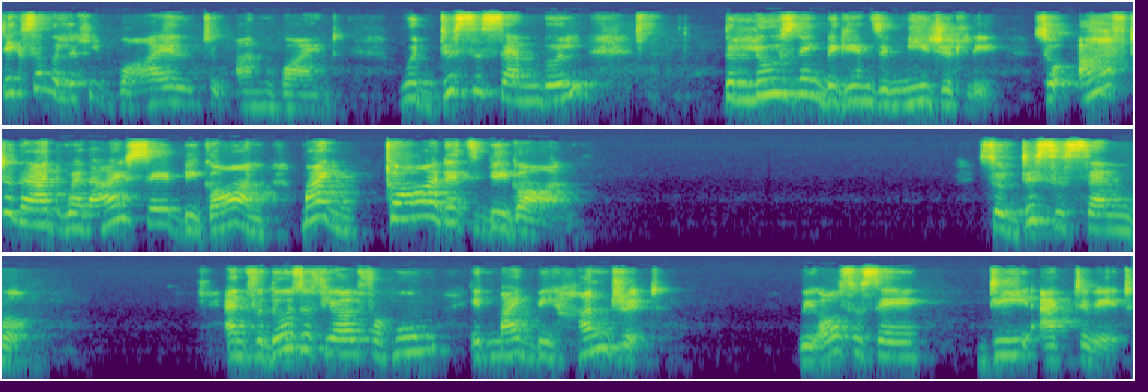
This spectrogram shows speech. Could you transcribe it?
takes them a little while to unwind. With disassemble, the loosening begins immediately. So after that, when I say be gone, my God, it's be gone. So disassemble. And for those of y'all for whom it might be 100, we also say deactivate.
